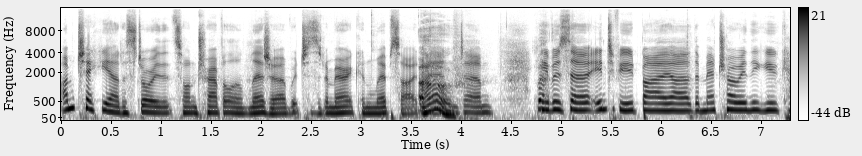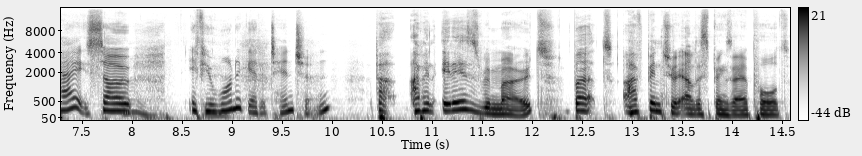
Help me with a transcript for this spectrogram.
I'm checking out a story that's on Travel and Leisure, which is an American website, Oh. and um, he was uh, interviewed by uh, the Metro in the UK. So, if you want to get attention, But I mean, it is remote. But I've been to Alice Springs Airport,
